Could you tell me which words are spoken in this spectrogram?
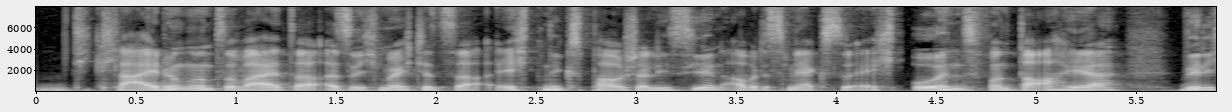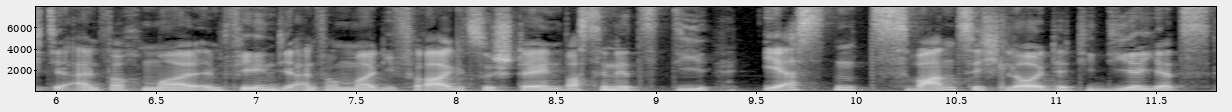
die Kleidung und so weiter. Also ich möchte jetzt da echt nichts pauschalisieren, aber das merkst du echt. Und von daher würde ich dir einfach mal empfehlen, dir einfach mal die Frage zu stellen, was sind jetzt die ersten 20 Leute, die dir jetzt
